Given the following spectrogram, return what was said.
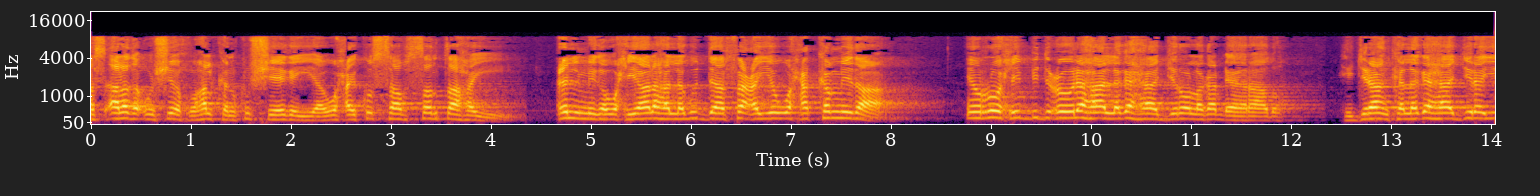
mas'alada uu sheikhu halkan ku sheegayaa waxay ku saabsan tahay cilmiga waxyaalaha lagu daafacayo waxaa ka mida in ruuxii bidcoolaha laga haajiro laga dheeraado. Hijraanka laga haajirayo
